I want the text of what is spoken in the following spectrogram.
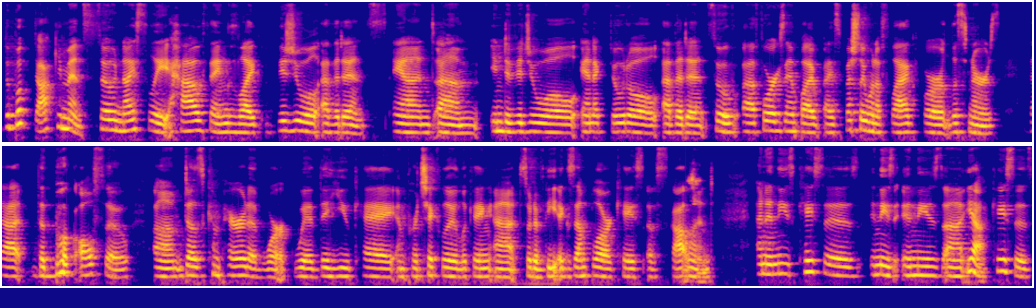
The book documents so nicely how things like visual evidence and um, individual anecdotal evidence. So, uh, for example, I, I especially want to flag for listeners that the book also um, does comparative work with the UK and particularly looking at sort of the exemplar case of Scotland. And in these cases, in these in these uh, yeah cases,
